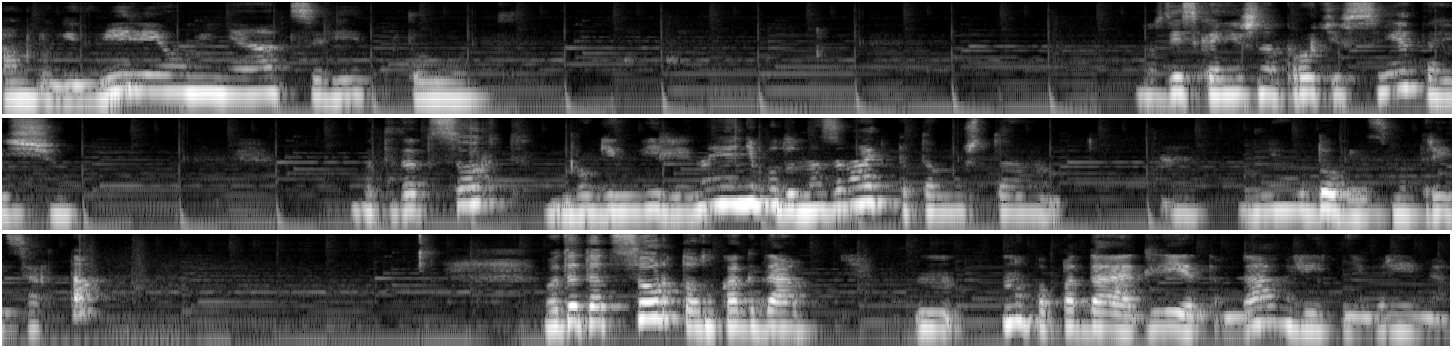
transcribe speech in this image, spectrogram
А бугенвилии у меня цветут. Но здесь, конечно, против света еще. Вот этот сорт бугенвилии, но я не буду называть, потому что неудобно смотреть сорта. Вот этот сорт, он когда ну, попадает летом, да, в летнее время,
